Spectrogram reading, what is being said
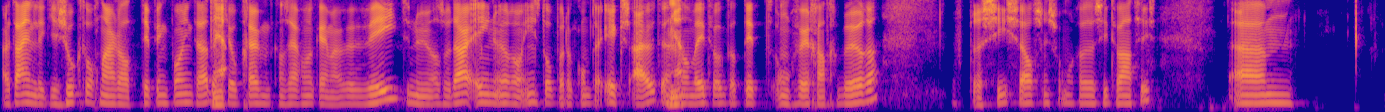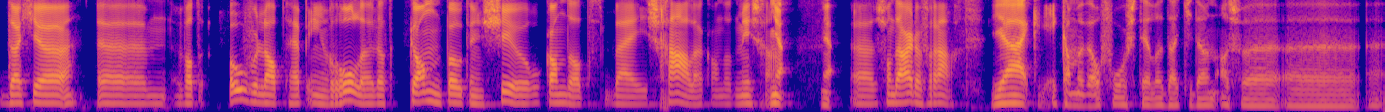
uiteindelijk, je zoekt toch naar dat tipping point. Hè? Dat je op een gegeven moment kan zeggen, oké, maar we weten nu, als we daar 1 euro in stoppen, dan komt er x uit. En dan weten we ook dat dit ongeveer gaat gebeuren. Of precies zelfs in sommige situaties. Um, dat je um, wat overlapt hebt in rollen, dat kan potentieel, kan dat bij schalen, kan dat misgaan. Ja. Ja. Uh, dus vandaar de vraag. Ja, ik, ik kan me wel voorstellen dat je dan, als we uh, uh,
